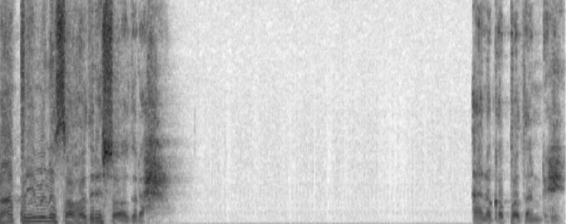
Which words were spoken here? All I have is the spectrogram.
నా ప్రేమైన సహోదరి సహోదర ఆయన గొప్ప తండ్రి.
